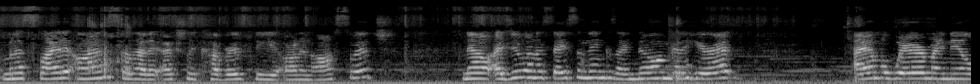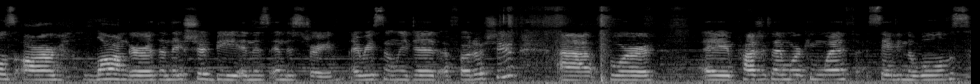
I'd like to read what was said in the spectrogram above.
I'm gonna slide it on so that it actually covers the on and off switch. Now, I do wanna say something because I know I'm gonna hear it. I am aware my nails are longer than they should be in this industry. I recently did a photo shoot uh, for a project I'm working with, Saving the Wolves.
